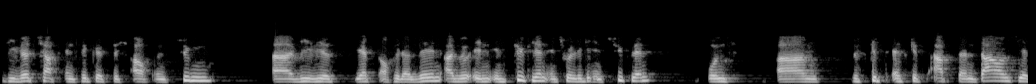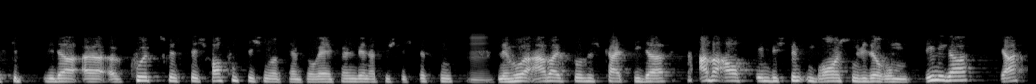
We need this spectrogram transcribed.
die Wirtschaft entwickelt sich auch in Zügen, äh, wie wir es jetzt auch wieder sehen, also in, in Zyklen, entschuldige, in Zyklen. Und ähm, es gibt es gibt Ups and Downs. Jetzt gibt es wieder äh, kurzfristig, hoffentlich nur temporär, können wir natürlich nicht wissen, mhm. eine hohe Arbeitslosigkeit wieder, aber auch in bestimmten Branchen wiederum weniger. Ja,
